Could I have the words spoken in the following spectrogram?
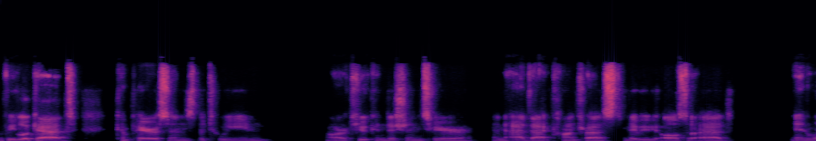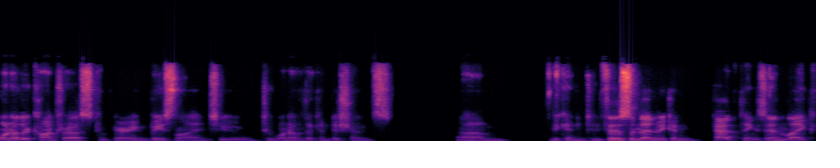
if we look at comparisons between our two conditions here and add that contrast, maybe we also add in one other contrast comparing baseline to, to one of the conditions. Um, we can do this and then we can add things in like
